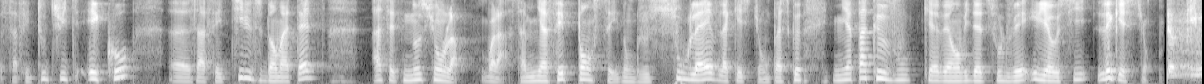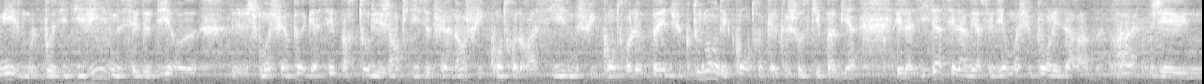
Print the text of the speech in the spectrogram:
ça fait tout de suite écho, euh, ça fait tilt dans ma tête à cette notion-là. Voilà, ça m'y a fait penser, donc je soulève la question, parce que il n'y a pas que vous qui avez envie d'être soulevé, il y a aussi les questions. L'optimisme ou le positivisme, c'est de dire, euh, je- moi je suis un peu agacé par tous les gens qui disent depuis un an, je suis contre le racisme, je suis contre Le Pen, je suis- tout le monde est contre quelque chose qui est pas bien. Et la Ziza, c'est l'inverse, c'est de dire, moi je suis pour les Arabes. J'ai une,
